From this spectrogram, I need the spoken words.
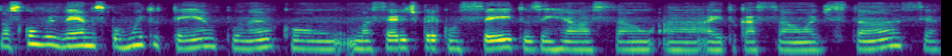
Nós convivemos por muito tempo né, com uma série de preconceitos em relação à, à, educação à distância,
